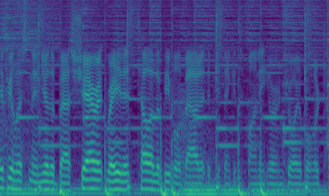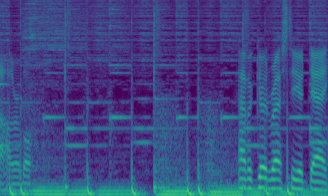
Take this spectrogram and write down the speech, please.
if you're listening, you're the best. Share it, rate it, tell other people about it if you think it's funny or enjoyable or tolerable. Have a good rest of your day.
